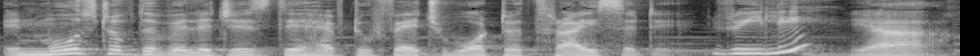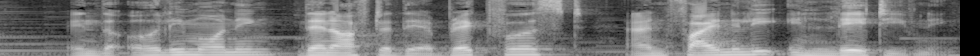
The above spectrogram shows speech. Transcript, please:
in most of the villages, they have to fetch water thrice a day. Really? Yeah, in the early morning, then after their breakfast, and finally in late evening.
